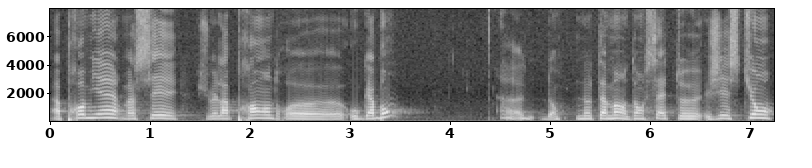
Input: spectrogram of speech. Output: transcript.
la première, ben, c'est, je vais la prendre au Gabon, donc, notamment dans cette gestion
